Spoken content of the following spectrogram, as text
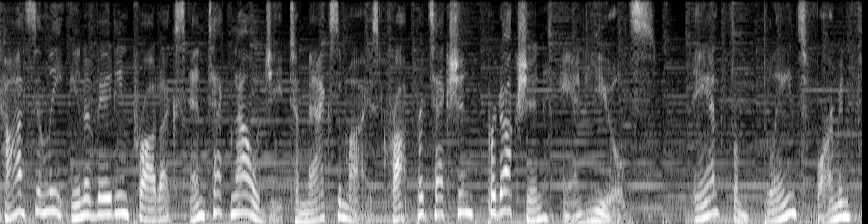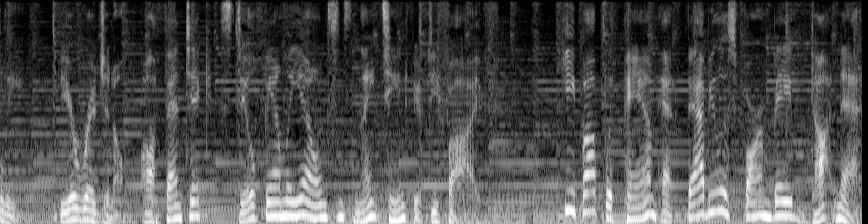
constantly innovating products and technology to maximize crop protection, production, and yields. And from Blain's Farm and Fleet, the original, authentic, still family owned since 1955. Keep up with Pam at fabulousfarmbabe.net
